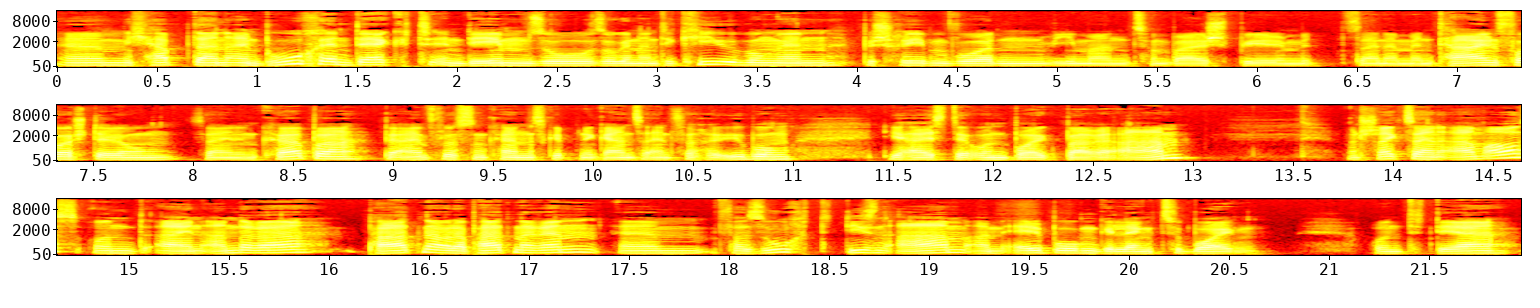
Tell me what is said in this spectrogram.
Ähm, ich habe dann ein Buch entdeckt, in dem so sogenannte Key-Übungen beschrieben wurden, wie man zum Beispiel mit seiner mentalen Vorstellung seinen Körper beeinflussen kann. Es gibt eine ganz einfache Übung, die heißt der unbeugbare Arm. Man streckt seinen Arm aus und ein anderer Partner oder Partnerin ähm, versucht, diesen Arm am Ellbogengelenk zu beugen. Und der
